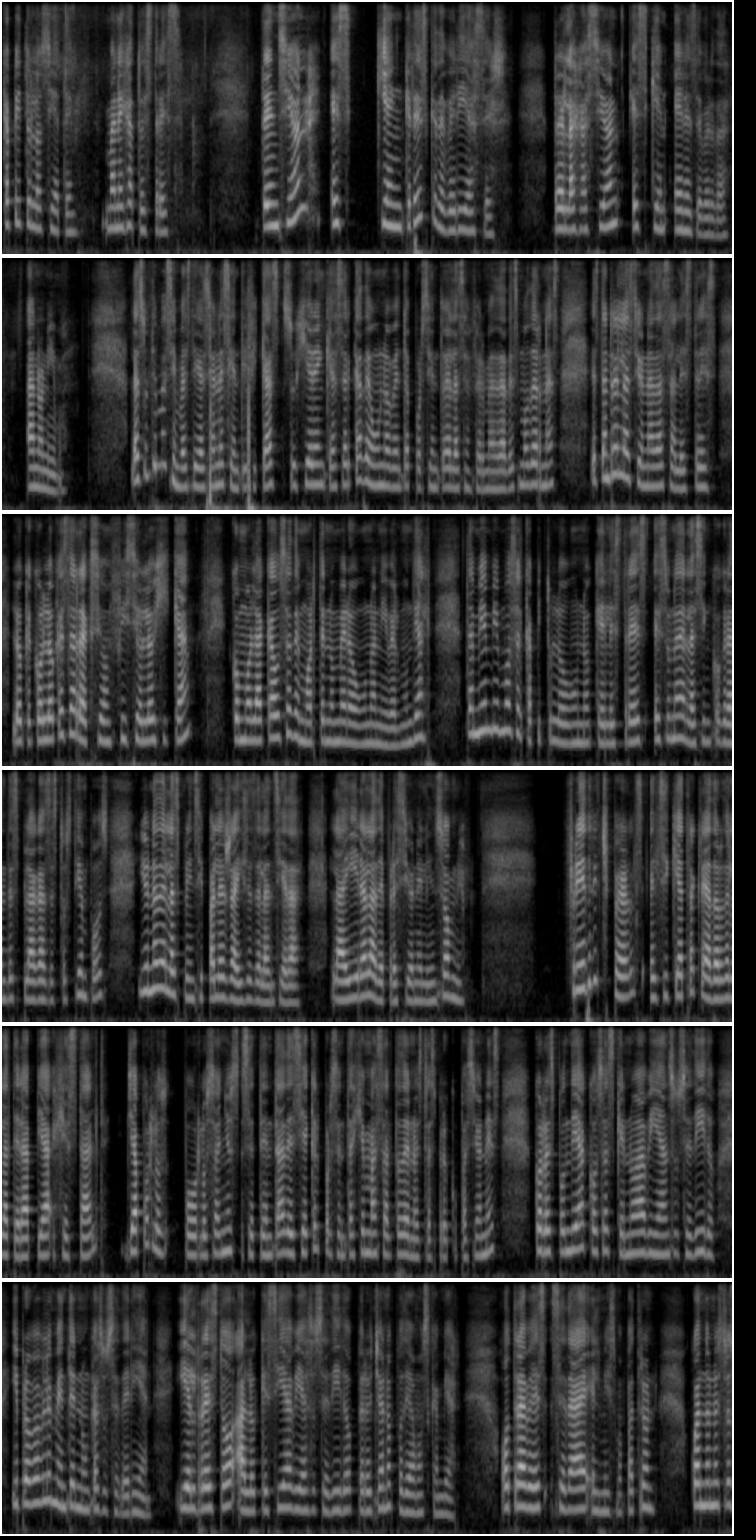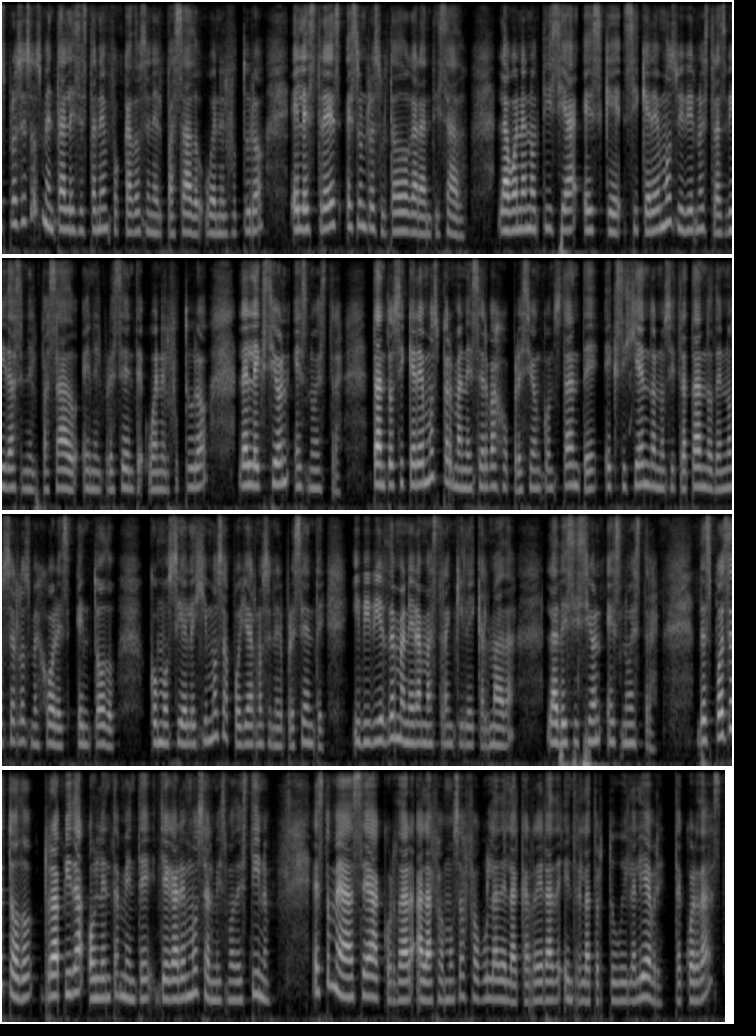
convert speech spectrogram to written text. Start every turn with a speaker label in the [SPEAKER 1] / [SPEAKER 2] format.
[SPEAKER 1] Capítulo 7. Maneja tu estrés. Tensión es quien crees que debería ser. Relajación es quien eres de verdad. Anónimo. Las últimas investigaciones científicas sugieren que cerca de un 90% de las enfermedades modernas están relacionadas al estrés, lo que coloca esta reacción fisiológica como la causa de muerte número uno a nivel mundial. También vimos el capítulo 1 que el estrés es una de las cinco grandes plagas de estos tiempos y una de las principales raíces de la ansiedad, la ira, la depresión y el insomnio. Friedrich Perls, el psiquiatra creador de la terapia Gestalt, ya por los, por los años 70 decía que el porcentaje más alto de nuestras preocupaciones correspondía a cosas que no habían sucedido y probablemente nunca sucederían, y el resto a lo que sí había sucedido pero ya no podíamos cambiar. Otra vez se da el mismo patrón. Cuando nuestros procesos mentales están enfocados en el pasado o en el futuro, el estrés es un resultado garantizado. La buena noticia es que si queremos vivir nuestras vidas en el pasado, en el presente o en el futuro, la elección es nuestra. Tanto si queremos permanecer bajo presión constante, exigiéndonos y tratando de no ser los mejores en todo, como si elegimos apoyarnos en el presente y vivir de manera más tranquila y calmada, la decisión es nuestra. Después de todo, rápida o lentamente llegaremos al mismo destino. Esto me hace acordar a la famosa fábula de la carrera entre la tortuga y la liebre, ¿te acuerdas?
